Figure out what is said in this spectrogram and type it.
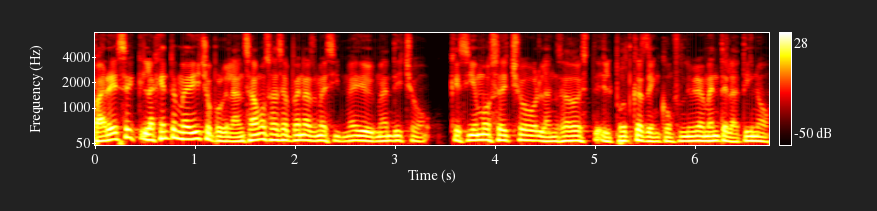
Parece que la gente me ha dicho, porque lanzamos hace apenas mes y medio y me han dicho que sí hemos hecho, lanzado este, el podcast de Inconfundiblemente Latino,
